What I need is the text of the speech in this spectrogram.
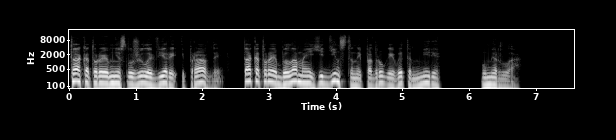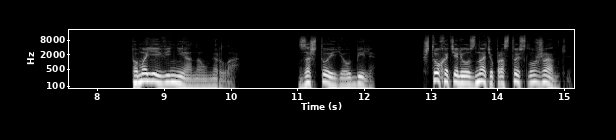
Та, которая мне служила верой и правдой, Та, которая была моей единственной подругой в этом мире, умерла. По моей вине она умерла. За что ее убили? Что хотели узнать у простой служанки?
